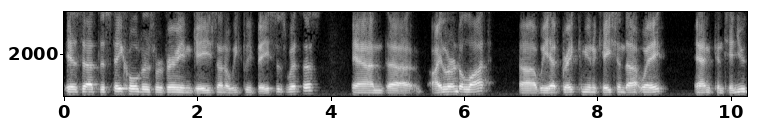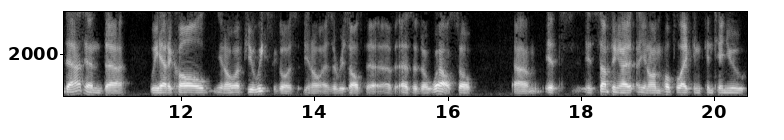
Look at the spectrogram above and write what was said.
is that the stakeholders were very engaged on a weekly basis with us, and uh, I learned a lot. Uh, we had great communication that way, and continued that. And uh, we had a call, you know, a few weeks ago, as you know, as a result of as it well. So um, it's it's something I, you know, I'm hopeful I can continue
